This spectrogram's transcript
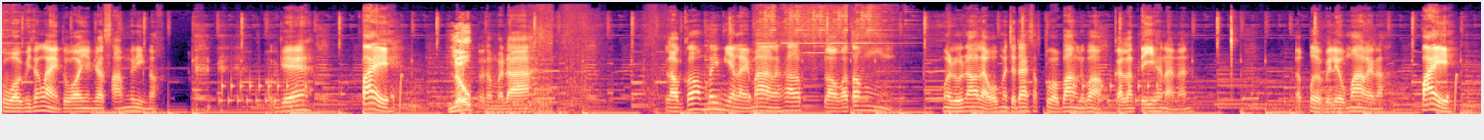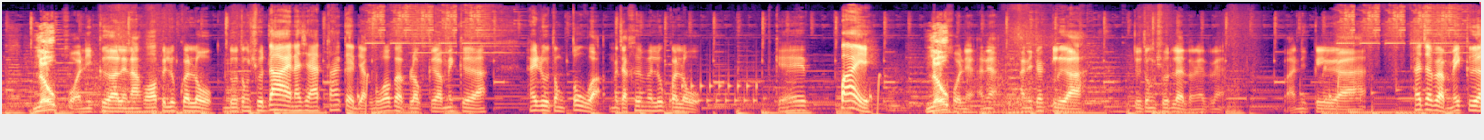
ตัวมีตั้งหลายตัวยังจะซ้ำกันอีกเนาะโอเค ไป Nope. ตัวธรรมดา เราก็ไม่มีอะไรมากนะครับ เราก็ต้องมาลุ้นเอาแหละว่ามันจะได้สักตัวบ้างหรือเปล่าการันตีขนาดนั้นแล้วเปิดไปเร็วมากเลยนะไป Nope. โหอันนี้เกลือเลยนะ เพราะว่าเป็นรูปกระโหลก ดูตรงชุดได้นะแชท ถ้าเกิดอยากรู้ว่าแบบเราเกลือไม่เกลือ ให้ดูตรงตู้อะ มันจะขึ้นเป็นรูปกระโหลกโอเคไป Nope. คนเนี่ย อันเนี้ย อันนี้ก็เกลือ ดูตรงชุดเลยตรงเนี้ยตรงเนี้ย อันนี้เกลือ ถ้าจะแบบไม่เกลือ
